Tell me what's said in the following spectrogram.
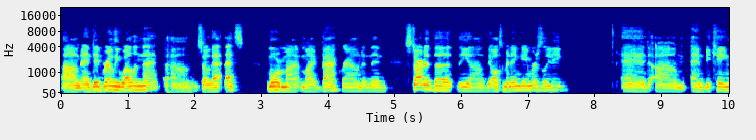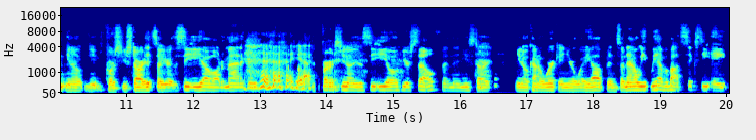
um, and did really well in that. Um, so that, that's more my, my background and then started the, the, um, the ultimate end gamers league and um and became you know of course you started so you're the ceo automatically. Yeah. First you know you're the ceo of yourself and then you start you know kind of working your way up. And so now we we have about 68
